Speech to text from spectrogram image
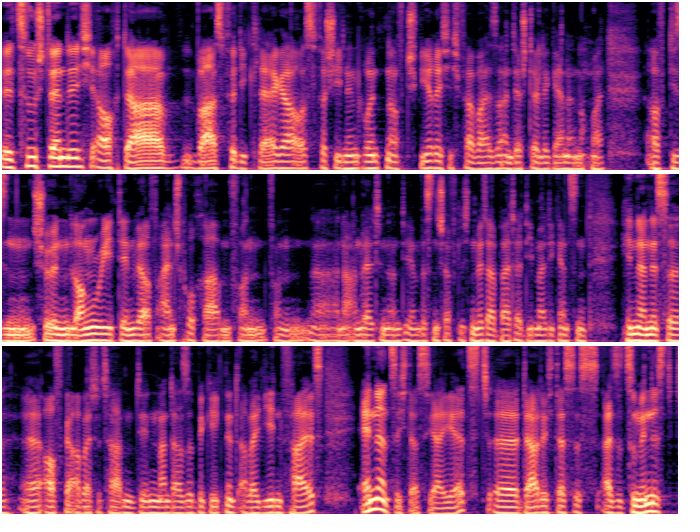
äh, zuständig. Auch da war es für die Kläger aus verschiedenen Gründen oft schwierig. Ich verweise an der Stelle gerne nochmal auf diesen schönen Longread, den wir auf Einspruch haben von, von äh, einer Anwältin und ihrem wissenschaftlichen Mitarbeiter, die mal die ganzen Hindernisse äh, aufgearbeitet haben, denen man da so begegnet. Aber jedenfalls ändert sich das ja jetzt, äh, dadurch, dass es also zumindest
